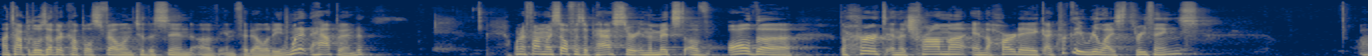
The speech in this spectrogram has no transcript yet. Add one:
on top of those other couples fell into the sin of infidelity. And when it happened, when I found myself as a pastor in the midst of all the, the hurt and the trauma and the heartache, I quickly realized three things. Uh,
